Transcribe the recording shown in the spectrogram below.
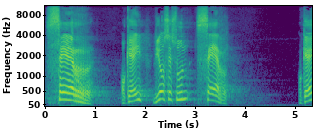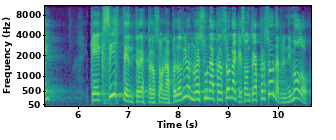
ser, ¿ok? Dios es un ser, ¿ok? Que existen tres personas, pero Dios no es una persona que son tres personas, pues ni modo.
